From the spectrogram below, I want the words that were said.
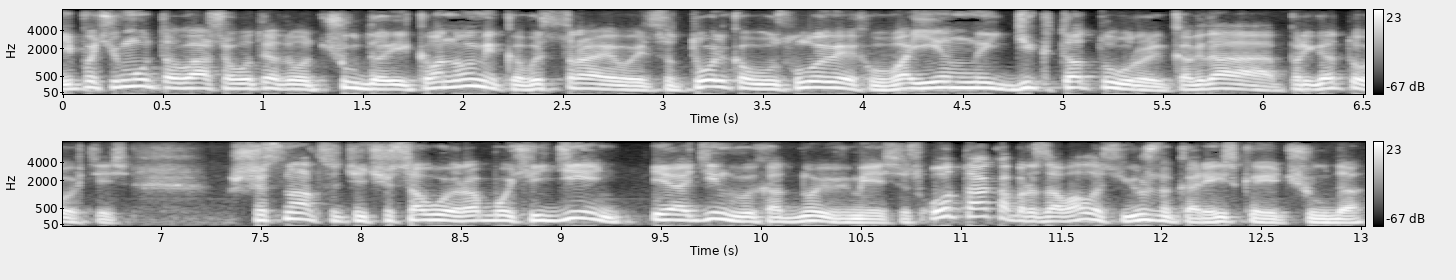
И почему-то ваша вот эта вот чудо-экономика выстраивается только в условиях военной диктатуры, когда, приготовьтесь, 16-часовой рабочий день и один выходной в месяц. Вот так образовалось южнокорейское чудо.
